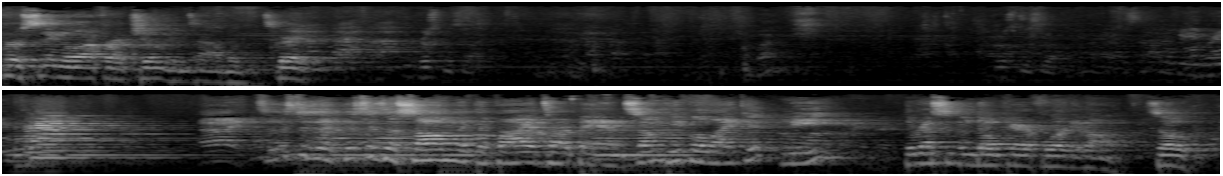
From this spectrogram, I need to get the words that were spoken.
First single off our children's album. It's great. Christmas What? Christmas Uh. Alright, So this is a this is a song that divides our band. Some people like it, me. The rest of them don't care for it at all. So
